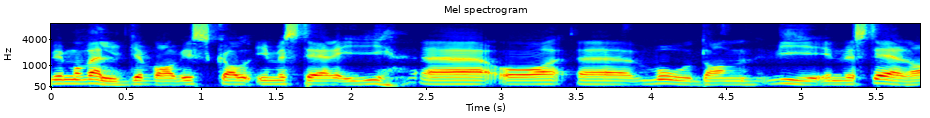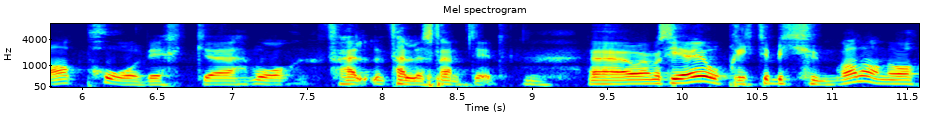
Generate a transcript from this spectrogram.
vi må velge hva vi skal investere i. eh, Og eh, hvordan vi investerer, påvirker vår fel- felles fremtid. Eh, Og Jeg må si jeg er oppriktig bekymra når,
